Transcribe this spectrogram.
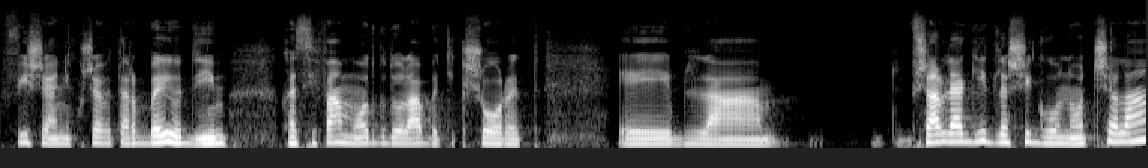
כפי שאני חושבת הרבה יודעים, חשיפה מאוד גדולה בתקשורת. אה, ל... אפשר להגיד לשיגעונות שלה,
